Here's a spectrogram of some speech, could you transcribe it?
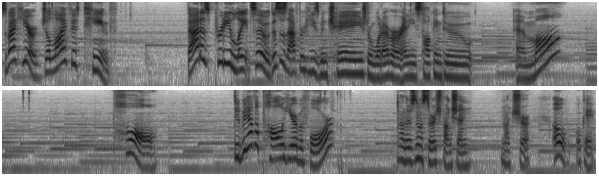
So back here, July 15th. That is pretty late too. This is after he's been changed or whatever, and he's talking to Emma? Paul. Did we have a Paul here before? No, there's no search function. I'm not sure. Oh, okay.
